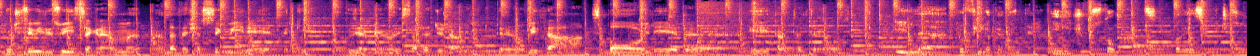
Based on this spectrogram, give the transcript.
non ci seguite su Instagram andateci a seguire perché così almeno restate aggiornati su tutte le novità, spoiler eh, e tante altre cose. Il profilo ovviamente è il giusto mindset, potete seguirci su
